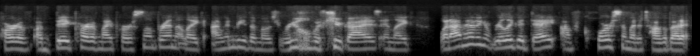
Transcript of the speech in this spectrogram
part of a big part of my personal brand that like I'm going to be the most real with you guys and like when I'm having a really good day, of course I'm going to talk about it,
